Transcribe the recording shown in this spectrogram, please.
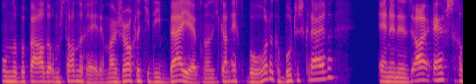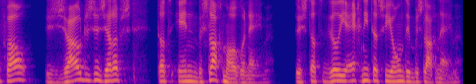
onder bepaalde omstandigheden. Maar zorg dat je die bij hebt, want je kan echt behoorlijke boetes krijgen. En in het ergste geval zouden ze zelfs dat in beslag mogen nemen. Dus dat wil je echt niet dat ze je hond in beslag nemen.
